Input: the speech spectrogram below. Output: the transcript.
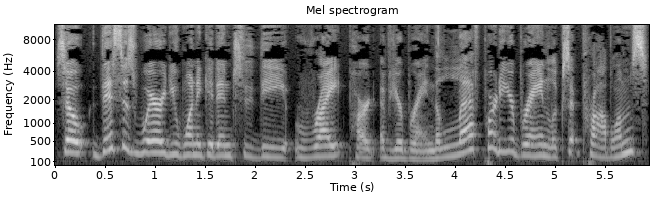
So this is where you want to get into the right part of your brain. The left part of your brain looks at problems,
